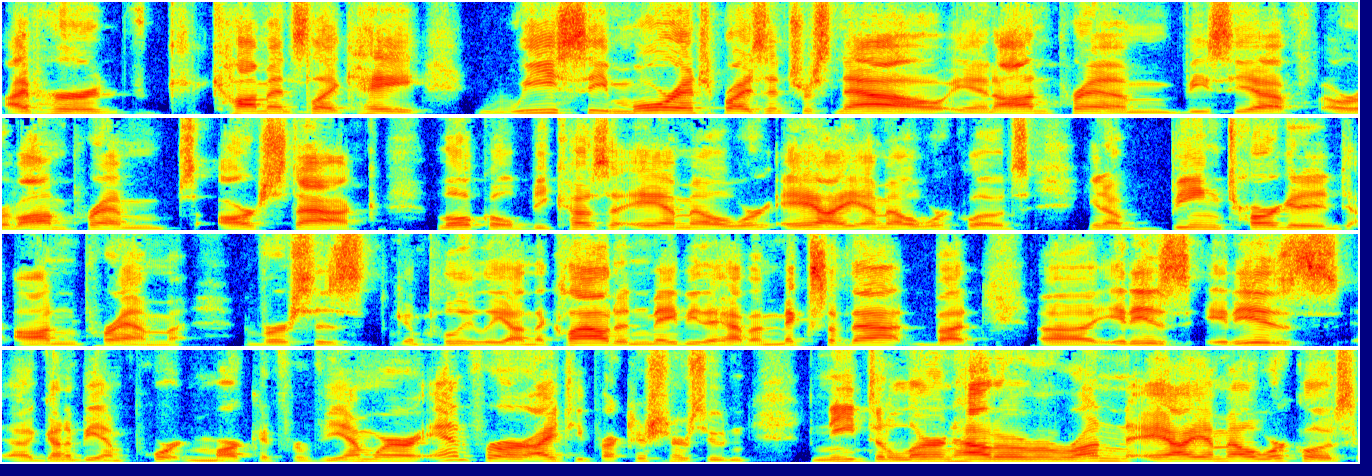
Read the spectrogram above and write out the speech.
I've heard comments like, hey, we see more enterprise interest now in on prem VCF or on prem our stack local because of AML work, AI ML workloads, you know, being targeted on prem versus completely on the cloud and maybe they have a mix of that but uh, it is it is uh, going to be an important market for vmware and for our it practitioners who need to learn how to run aiml workloads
